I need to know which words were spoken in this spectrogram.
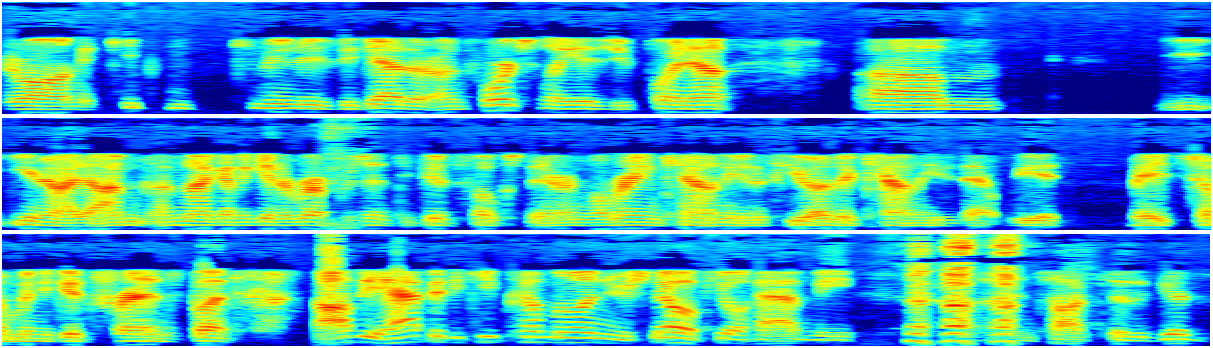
drawn to keep communities together. Unfortunately, as you point out, um, you, you know, I'm I'm not going to get to represent the good folks there in Lorain County and a few other counties that we had made so many good friends. But I'll be happy to keep coming on your show if you'll have me uh, and talk to the good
